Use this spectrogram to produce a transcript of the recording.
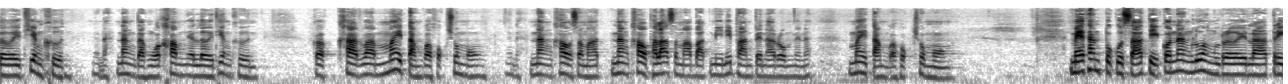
เลยเที่ยงคืนนะนะนั่งแต่หัวค่ำเนี่ยเลยเที่ยงคืน ก็คาดว่าไม่ต่ำกว่าหกชั่วโมงนะนั่งเข้าสมานั่งเข้าพระสมาบัติมีนิพพานเป็นอารมณ์เนี่ยนะไม่ต่ำกว่าหกชั่วโมง แม้ท่านปกุสาติก็นั่งล่วงเลยราตรี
